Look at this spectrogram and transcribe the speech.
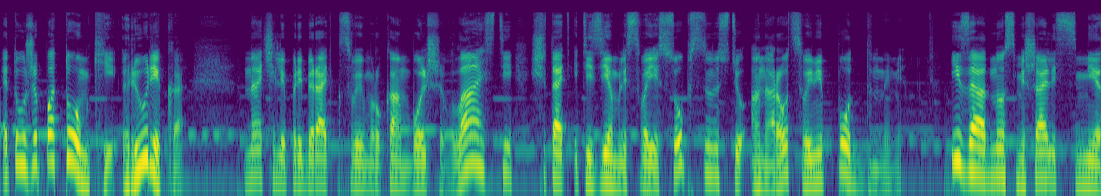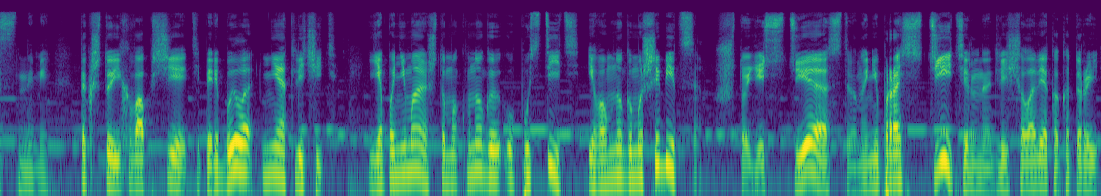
Это уже потомки Рюрика начали прибирать к своим рукам больше власти, считать эти земли своей собственностью, а народ своими подданными. И заодно смешались с местными, так что их вообще теперь было не отличить. Я понимаю, что мог многое упустить и во многом ошибиться, что естественно, непростительно для человека, который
